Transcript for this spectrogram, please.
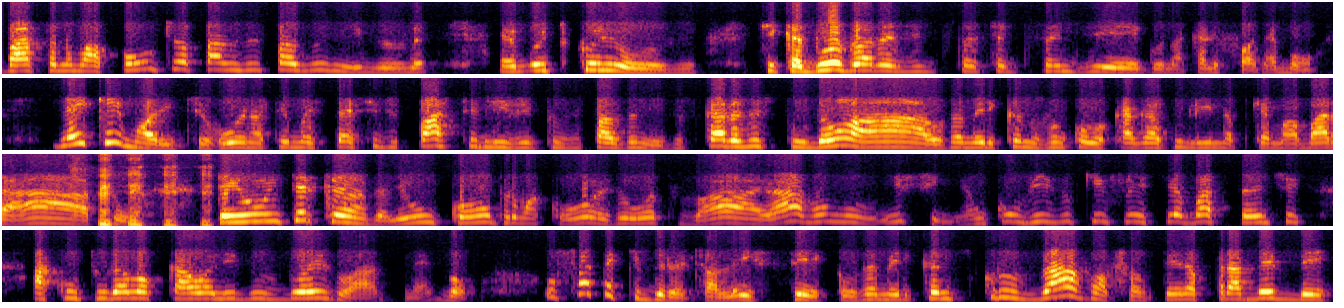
passa numa ponte e já está nos Estados Unidos. Né? É muito curioso. Fica duas horas de distância de San Diego, na Califórnia. É bom. E aí quem mora em Tijuana tem uma espécie de passe livre para os Estados Unidos. Os caras estudam lá, os americanos vão colocar gasolina porque é mais barato. tem um intercâmbio ali, um compra uma coisa, o outro vai. Ah, vamos, enfim, é um convívio que influencia bastante a cultura local ali dos dois lados, né? Bom, o fato é que durante a lei seca, os americanos cruzavam a fronteira para beber.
